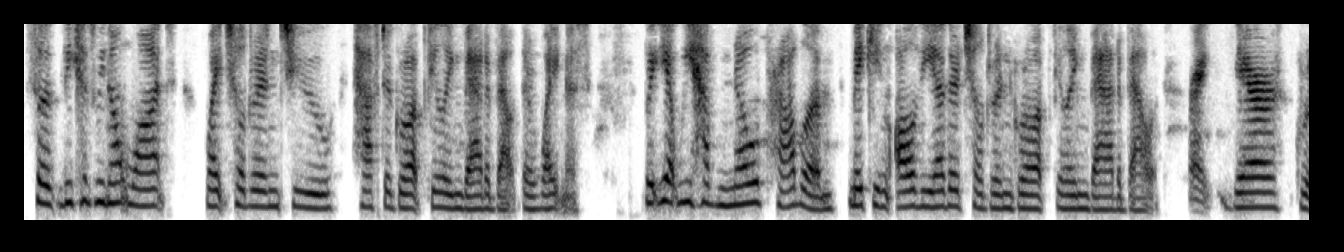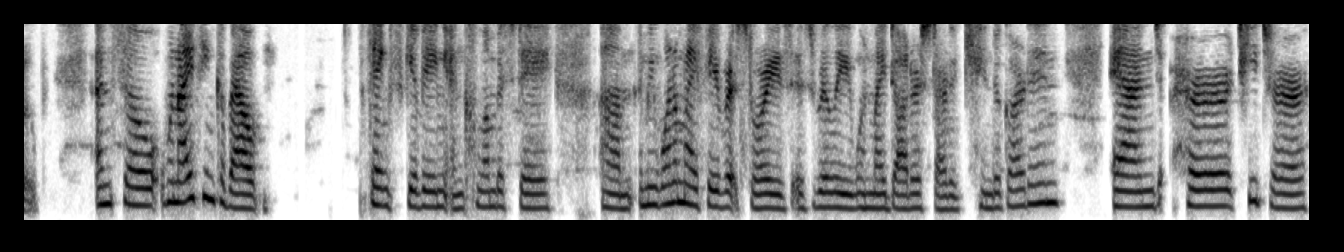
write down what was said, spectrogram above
so because we don't want white children to have to grow up feeling bad about their whiteness. But yet we have no problem making all the other children grow up feeling bad about right. their group. And so when I think about Thanksgiving and Columbus Day. Um, I mean, one of my favorite stories is really when my daughter started kindergarten, and her teacher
